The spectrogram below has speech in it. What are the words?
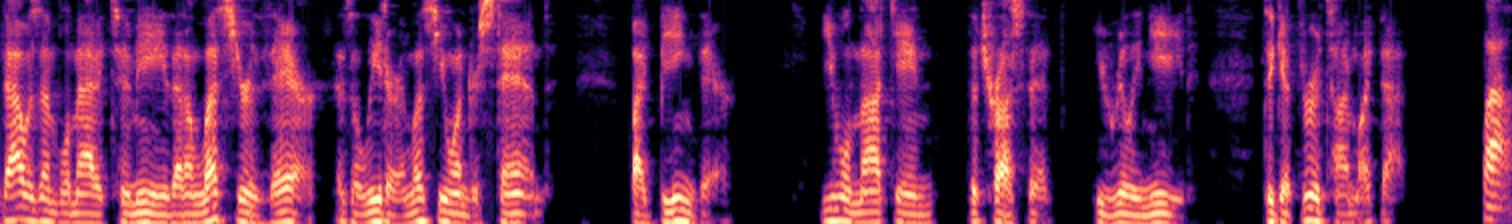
That was emblematic to me that unless you're there as a leader, unless you understand by being there, you will not gain the trust that you really need to get through a time like that. Wow,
